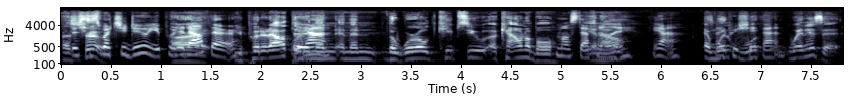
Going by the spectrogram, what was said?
this is what you do. You put All it out there. You put it out there, Yeah. and then and then the world keeps you accountable. Most you know? definitely. Yeah. And so when, I appreciate wh- that. When is it?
